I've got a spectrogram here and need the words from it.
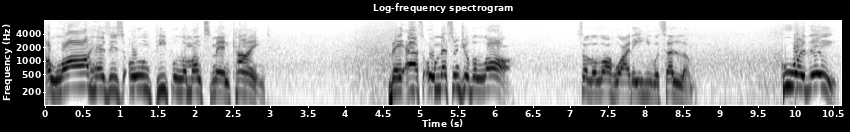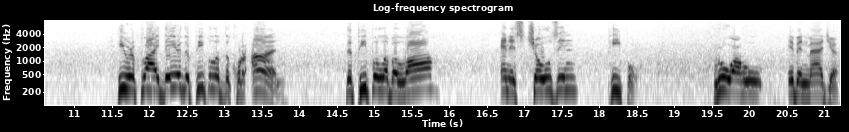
Allah has his own people amongst mankind. They asked, O Messenger of Allah, sallallahu alaihi wasallam, who are they? He replied, They are the people of the Quran, the people of Allah and his chosen people. Ruwahu ibn Majah.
